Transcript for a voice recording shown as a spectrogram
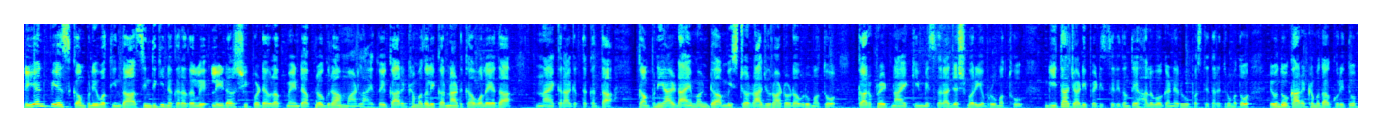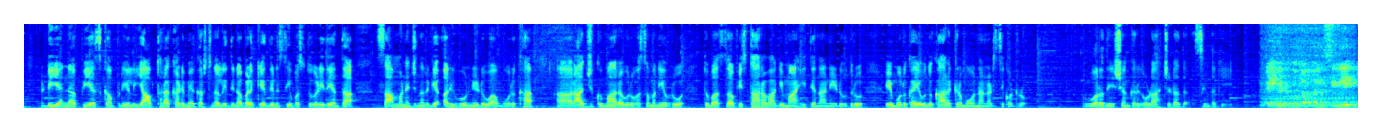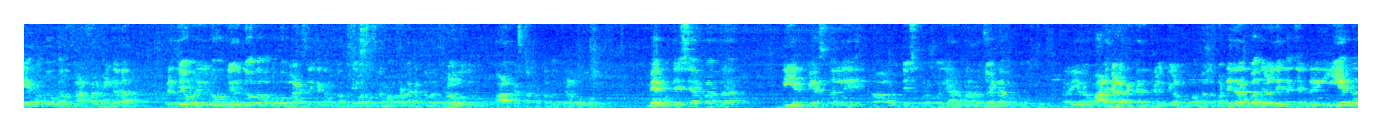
ಡಿಎನ್ಪಿಎಸ್ company ವತಿಯಿಂದ ಸಿಂದಗಿ ನಗರದಲ್ಲಿ leadership development program ಮಾಡಲಾಯಿತು. ಈ ಕಾರ್ಯಕ್ರಮದಲ್ಲಿ ಕರ್ನಾಟಕ ವಲಯದ ನಾಯಕರಾಗಿರ್ತಕ್ಕಂಥ ಕಂಪನಿಯ ಡೈಮಂಡ್ ಮಿಸ್ಟರ್ ರಾಜು ರಾಠೋಡ್ ಅವರು ಮತ್ತು ಕಾರ್ಪೊರೇಟ್ ನಾಯಕಿ ಮಿಸ್ ರಾಜೇಶ್ವರಿ ಅವರು ಮತ್ತು ಗೀತಾ ಜಾಡಿಪೇಟಿ ಸೇರಿದಂತೆ ಹಲವು ಗಣ್ಯರು ಉಪಸ್ಥಿತರಿದ್ದರು. ಮತ್ತು ಈ ಒಂದು ಕಾರ್ಯಕ್ರಮದ ಕುರಿತು ಡಿಎನ್ಪಿಎಸ್ ಕಂಪನಿಯಲ್ಲಿ ಯಾವ ಥರ ಕಡಿಮೆ ಖರ್ಚಿನಲ್ಲಿ ದಿನಬಳಕೆ ದಿನಸಿ ವಸ್ತುಗಳಿದೆ ಅಂತ ಸಾಮಾನ್ಯ ಜನರಿಗೆ ಅರಿವು ನೀಡುವ ಮೂಲಕ ರಾಜ್ಕುಮಾರ್ ಅವರು ಹೊಸಮನಿಯವರು ತುಂಬ ಸ ವಿಸ್ತಾರವಾಗಿ ಮಾಹಿತಿಯನ್ನು ನೀಡುವುದರು ಈ ಮೂಲಕ ಈ ಒಂದು ಕಾರ್ಯಕ್ರಮವನ್ನು ನಡೆಸಿಕೊಟ್ರು. ವರದಿ ಶಂಕರಗೌಡ ಹಚ್ಚಡದ ಸಿಂದಗಿ. ಮೇನ್ ಉದ್ದೇಶ ಏನಪ್ಪ ಅಂದ್ರೆ ಬಿ ಎನ್ ಪಿ ಎಸ್ ದಲ್ಲಿ ಉದ್ದೇಶಪೂರ್ವಕವಾಗಿ ಯಾರು ನಾನು ಜಾಯ್ನ್ ಆಗಬೇಕು ಏನೋ ಭಾಳ ಅಂತ ಹೇಳಿ ಕೇಳ್ಕೊಂಬಂದಲ್ಲ ಬಟ್ ಇದ್ರಾಗ ಬಂದು ಹೇಳಿದ್ರೆ ಜನರಿಗೆ ಏನು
